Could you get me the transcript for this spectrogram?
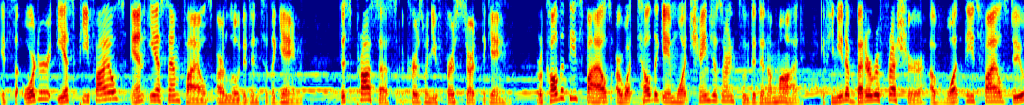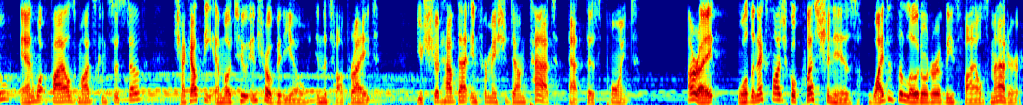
It's the order ESP files and ESM files are loaded into the game. This process occurs when you first start the game. Recall that these files are what tell the game what changes are included in a mod. If you need a better refresher of what these files do and what files mods consist of, check out the MO2 intro video in the top right. You should have that information down pat at this point. Alright, well, the next logical question is, why does the load order of these files matter?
